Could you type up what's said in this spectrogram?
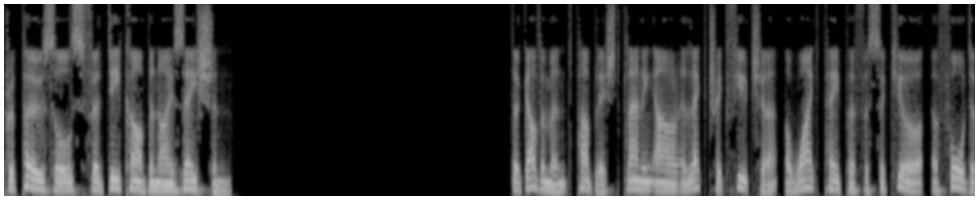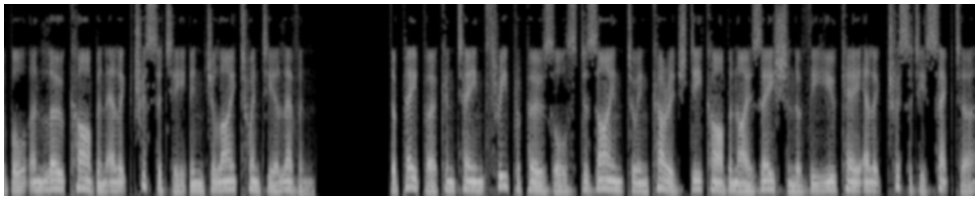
Proposals for decarbonization The government published Planning Our Electric Future, a white paper for secure, affordable and low-carbon electricity in July 2011. The paper contained three proposals designed to encourage decarbonisation of the UK electricity sector,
